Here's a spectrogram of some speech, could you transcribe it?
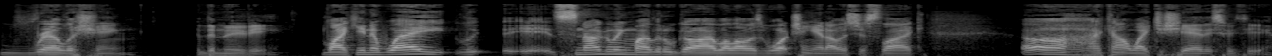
relishing the movie, like in a way, eh, snuggling my little guy while I was watching it. I was just like, oh, I can't wait to share this with you.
